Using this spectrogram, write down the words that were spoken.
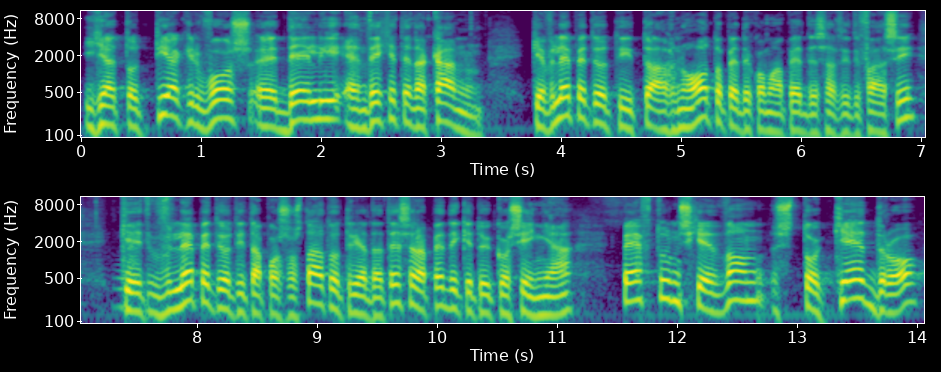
για το τι ακριβώς ε, εν τέλει ενδέχεται να κάνουν. Και βλέπετε ότι το αγνοώ το 5,5 σε αυτή τη φάση και βλέπετε ότι τα ποσοστά το 34,5 και το 29 πέφτουν σχεδόν στο κέντρο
